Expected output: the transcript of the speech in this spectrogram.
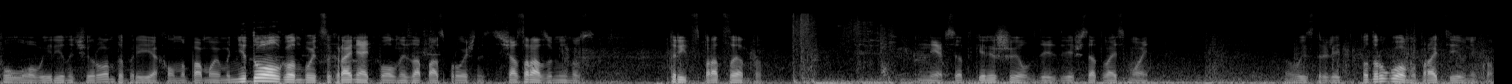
фуловый Ирина Черонта приехал. Но, по-моему, недолго он будет сохранять полный запас прочности. Сейчас сразу минус 30%. Не, все-таки решил здесь 268 выстрелить по другому противнику.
